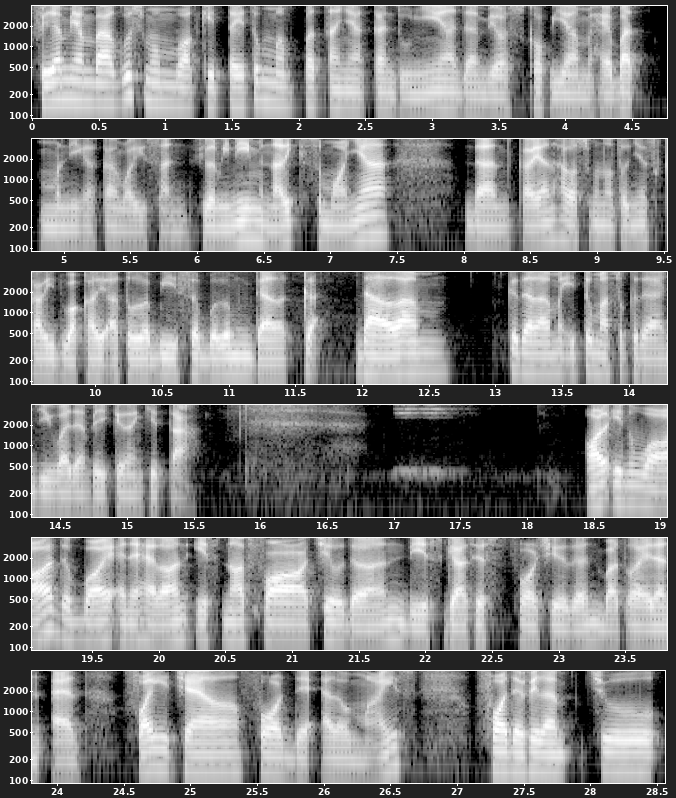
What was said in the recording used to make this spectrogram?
Film yang bagus membuat kita itu mempertanyakan dunia dan bioskop yang hebat meninggalkan warisan. Film ini menarik semuanya dan kalian harus menontonnya sekali dua kali atau lebih sebelum dal ke dalam kedalaman itu masuk ke dalam jiwa dan pikiran kita. All in War, The Boy and the Heron is not for children. This is for children, but rather and fairy tale for the mice. For the film to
